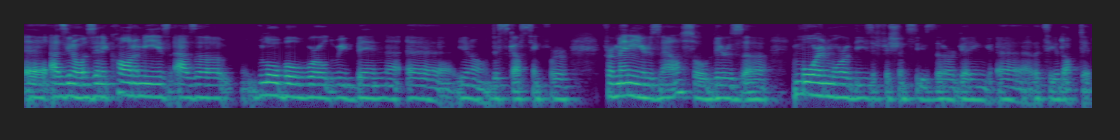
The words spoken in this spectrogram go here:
uh, as you know, as an economies, as a global world, we've been uh, you know discussing for for many years now. So there's uh, more and more of these efficiencies that are getting, uh, let's say, adopted.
